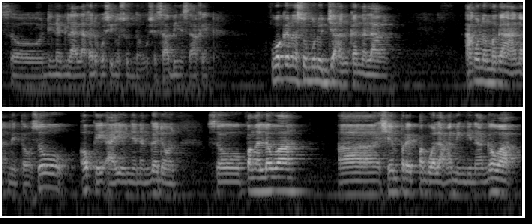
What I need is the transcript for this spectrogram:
So, di naglalakad ako, sinusundan ko siya. Sabi niya sa akin, huwag ka na sumunod dyan ka na lang. Ako nang maghahanap nito. So, okay, ayaw niya ng ganon. So, pangalawa, ah, syempre, pag wala kaming ginagawa,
